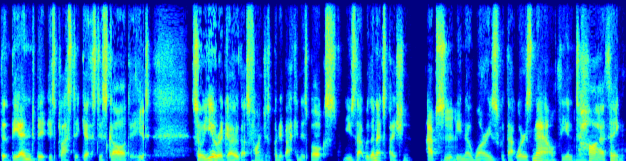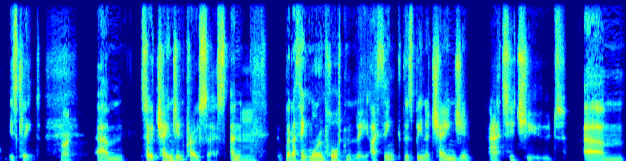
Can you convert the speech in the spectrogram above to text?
that the end bit is plastic gets discarded. So a year ago, that's fine. Just put it back in his box. Use that with the next patient. Absolutely no worries with that. Whereas now, the entire thing is cleaned. Right. Um, so a change in process, and Mm. but I think more importantly, I think there's been a change in attitude um,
